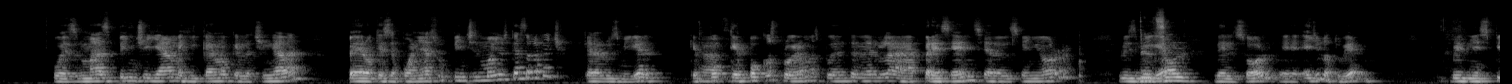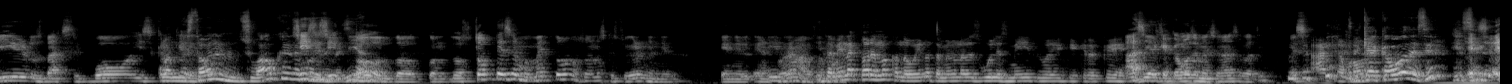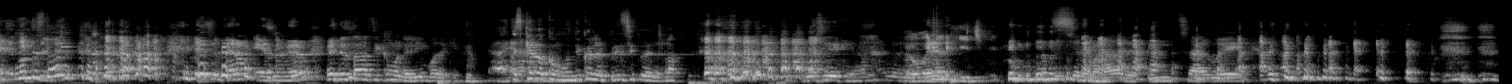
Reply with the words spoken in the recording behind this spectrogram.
pues, más pinche ya mexicano que la chingada. Pero que se ponía sus pinches moños que hasta la fecha, que era Luis Miguel. Que, Ah, po- sí. que pocos programas pueden tener la presencia del señor Luis Del Miguel. sol. Del sol. eh, ellos lo tuvieron. Britney Spears, los Backstreet Boys. creo Cuando que- estaban en su auge. era Sí, sí, sí. con- los top de ese momento son los que estuvieron en el, en el, en el Y, programa. y ¿no? también actores, ¿no? Cuando vino también una vez Will Smith, güey, que creo que. Ah, sí, el que acabamos de mencionar hace ratito. Ese. Ah, cabrón. ¿El que acabo de decir? Ese- ese- ¿Dónde estoy? Ese mero, ese mero. Yo estaba así como en el limbo de que. Ah, Es que lo confundí con el príncipe del rap. Yo así de que, no mames, O era el Hitch. Una pinche rebanada de pizza, güey.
